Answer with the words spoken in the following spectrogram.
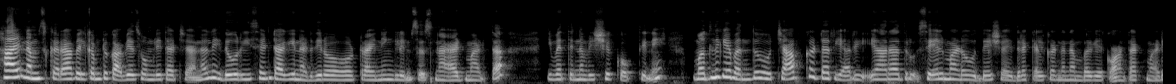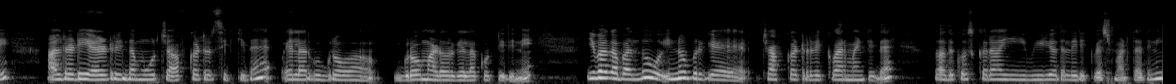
ಹಾಯ್, ನಮಸ್ಕಾರ. Welcome to Kavya Somlita channel ಇದು ರೀಸೆಂಟಾಗಿ ನಡೆದಿರೋ ಟ್ರೈನಿಂಗ್ ಲಿಮ್ಸಸ್ನ ಆ್ಯಡ್ ಮಾಡ್ತಾ ಇವತ್ತಿನ ವಿಷಯಕ್ಕೆ ಹೋಗ್ತೀನಿ. ಮೊದಲಿಗೆ ಬಂದು ಚಾಪ್ ಕಟರ್ ಯಾರು, ಯಾರಾದರೂ ಸೇಲ್ ಮಾಡೋ ಉದ್ದೇಶ ಇದ್ದರೆ ಕೆಲ್ಕಂಡ ನಂಬರ್ಗೆ ಕಾಂಟ್ಯಾಕ್ಟ್ ಮಾಡಿ. ಆಲ್ರೆಡಿ ಎರಡರಿಂದ ಮೂರು ಚಾಪ್ ಕಟರ್ ಸಿಕ್ಕಿದೆ. ಎಲ್ಲರಿಗೂ ಗ್ರೋ ಗ್ರೋ ಮಾಡೋರಿಗೆಲ್ಲ ಕೊಟ್ಟಿದ್ದೀನಿ. ಇವಾಗ ಬಂದು ಇನ್ನೊಬ್ಬರಿಗೆ ಚಾಪ್ ಕಟರ್ ರಿಕ್ವೈರ್ಮೆಂಟ್ ಇದೆ. ಸೊ ಅದಕ್ಕೋಸ್ಕರ ಈ ವಿಡಿಯೋದಲ್ಲಿ ರಿಕ್ವೆಸ್ಟ್ ಮಾಡ್ತಾ ಇದ್ದೀನಿ.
